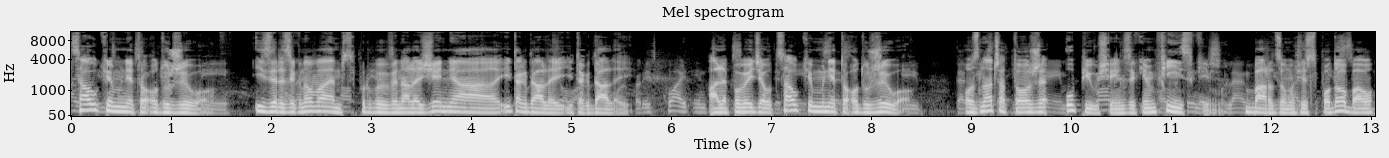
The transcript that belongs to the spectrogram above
Całkiem mnie to odurzyło. I zrezygnowałem z próby wynalezienia i tak dalej, i tak dalej. Ale powiedział, całkiem mnie to odurzyło. Oznacza to, że upił się językiem fińskim. Bardzo mu się spodobał,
